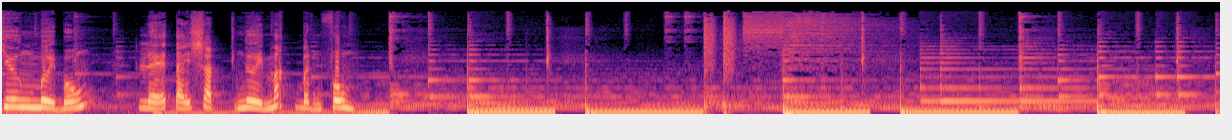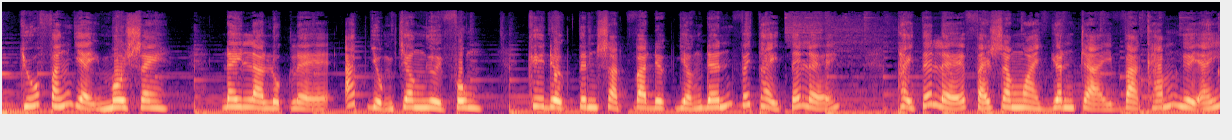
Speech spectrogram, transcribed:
chương 14 Lễ tẩy sạch người mắc bệnh phung. Chúa phán dạy môi se Đây là luật lệ áp dụng cho người phung Khi được tinh sạch và được dẫn đến với thầy tế lễ. Thầy tế lễ phải ra ngoài doanh trại và khám người ấy.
